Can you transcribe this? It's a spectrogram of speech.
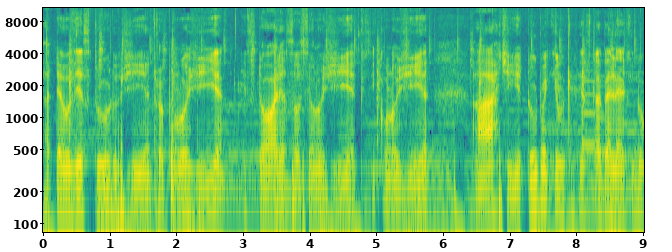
até os estudos de antropologia, história, sociologia, psicologia, arte e tudo aquilo que se estabelece no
